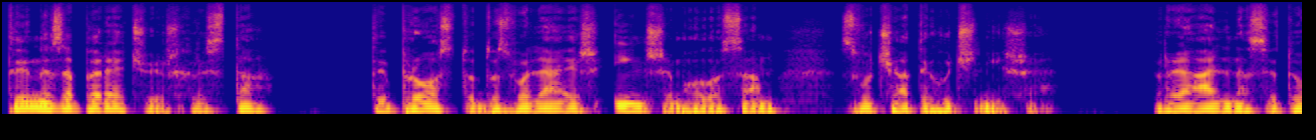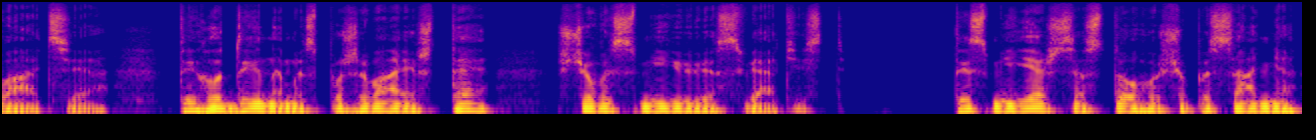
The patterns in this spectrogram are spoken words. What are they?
Ти не заперечуєш Христа. Ти просто дозволяєш іншим голосам звучати гучніше. Реальна ситуація. Ти годинами споживаєш те, що висміює святість. Ти смієшся з того, що Писання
